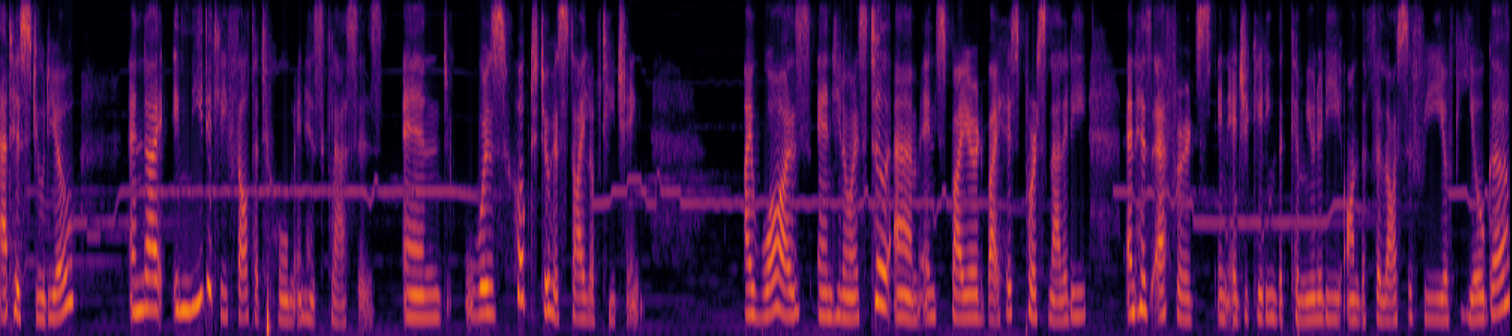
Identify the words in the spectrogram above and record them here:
at his studio. And I immediately felt at home in his classes and was hooked to his style of teaching. I was, and you know, I still am inspired by his personality and his efforts in educating the community on the philosophy of yoga,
